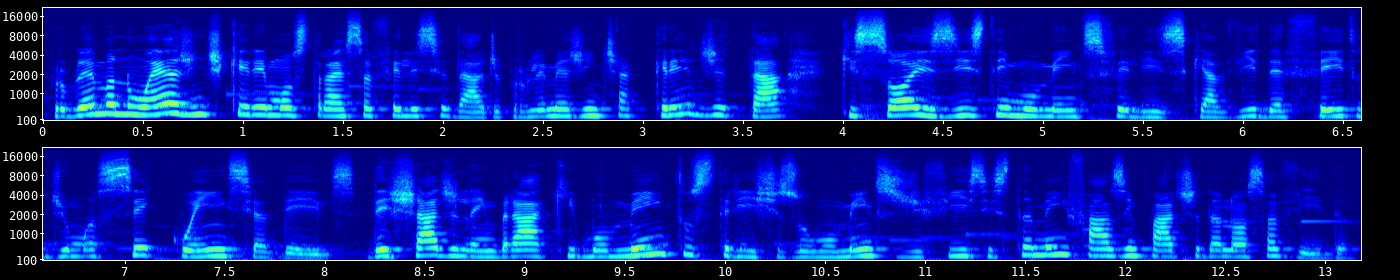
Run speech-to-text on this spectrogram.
O problema não é a gente querer mostrar essa felicidade, o problema é a gente acreditar que só existem momentos felizes, que a vida é feita de uma sequência deles. Deixar de lembrar que momentos tristes ou momentos difíceis também fazem parte da nossa vida.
